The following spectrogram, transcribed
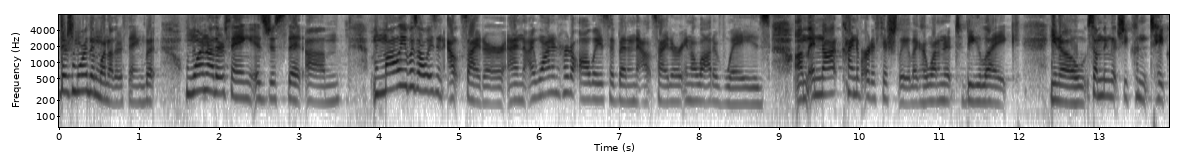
there's more than one other thing, but one other thing is just that um, Molly was always an outsider, and I wanted her to always have been an outsider in a lot of ways, um, and not kind of artificially. Like I wanted it to be like, you know, something that she couldn't take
